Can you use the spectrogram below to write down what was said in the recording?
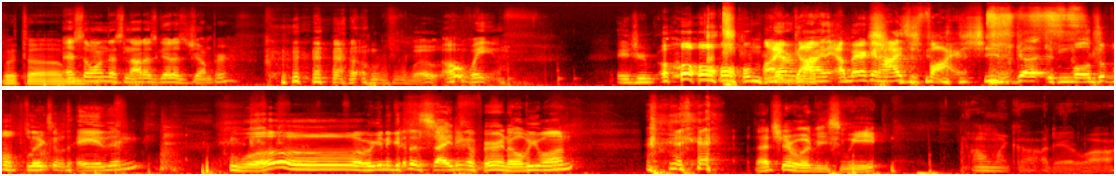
With um. It's the one that's not as good as Jumper. Whoa. Oh wait, Adrien. Oh my never god. mind. American Heist is fire. She's got multiple flicks with Hayden. Whoa. Are we gonna get a sighting of her and Obi Wan? That sure would be sweet. oh my god, dude! Wow.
